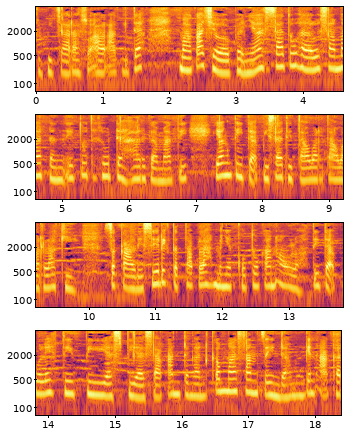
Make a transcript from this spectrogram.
berbicara soal akidah maka jawabannya satu harus sama dan itu sudah harga mati yang tidak bisa ditawar-tawar lagi. Sekali sirik tetaplah menyekutukan Allah. Tidak boleh dibias-biasakan dengan kemasan seindah mungkin agar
